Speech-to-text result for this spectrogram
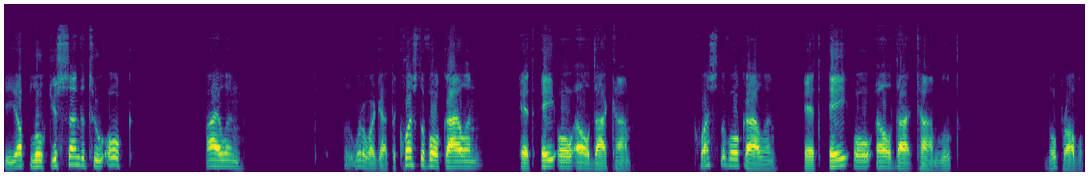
Yep, Luke, just send it to Oak Island. What do I got? The Quest of Oak Island at AOL.com. Quest of Oak Island at AOL.com, Luke. No problem.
